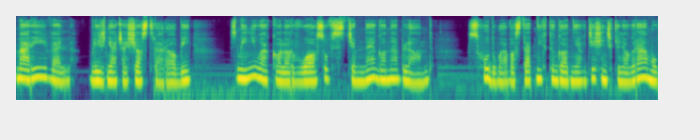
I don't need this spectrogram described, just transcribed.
Marie Well, bliźniacza siostra Robi, zmieniła kolor włosów z ciemnego na blond, schudła w ostatnich tygodniach 10 kg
